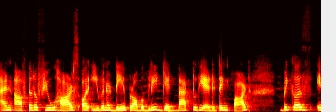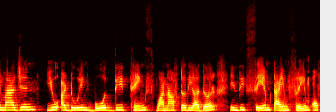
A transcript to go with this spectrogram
and after a few hours or even a day probably get back to the editing part. Because imagine you are doing both the things one after the other in the same time frame of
